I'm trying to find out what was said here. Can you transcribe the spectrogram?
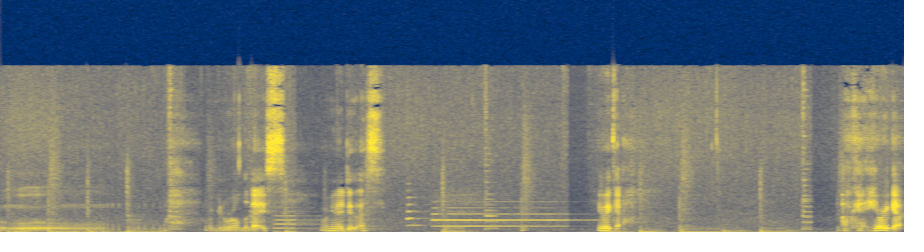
Ooh. We're gonna roll the dice. We're gonna do this. Here we go. Okay, here we go.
